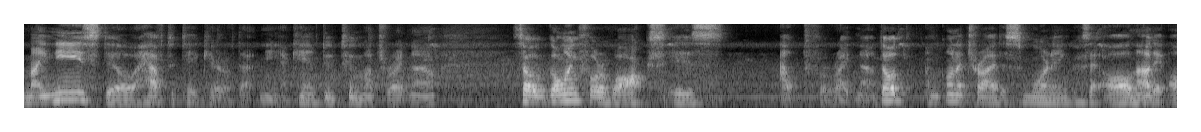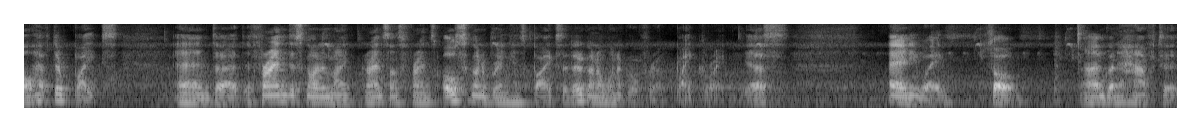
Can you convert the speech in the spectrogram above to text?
my knees still I have to take care of that knee. I can't do too much right now. So going for walks is out for right now. Though I'm gonna try this morning because they all now they all have their bikes, and uh, the friend is going to my grandson's friend's also going to bring his bike, so they're gonna want to go for a bike ride. Yes. Anyway, so I'm gonna have to,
